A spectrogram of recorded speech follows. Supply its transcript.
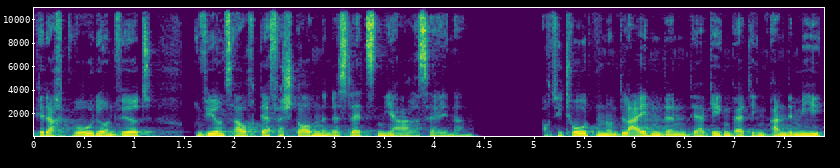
gedacht wurde und wird und wir uns auch der Verstorbenen des letzten Jahres erinnern. Auch die Toten und Leidenden der gegenwärtigen Pandemie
